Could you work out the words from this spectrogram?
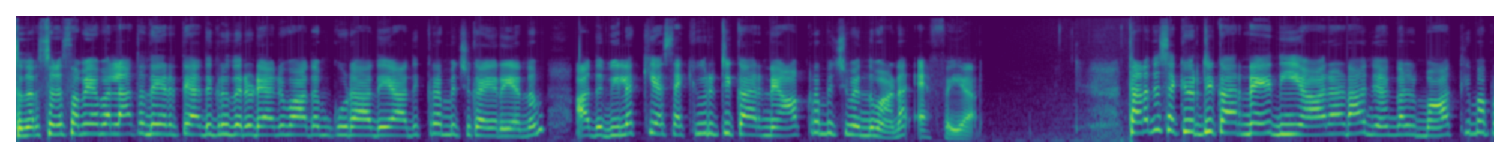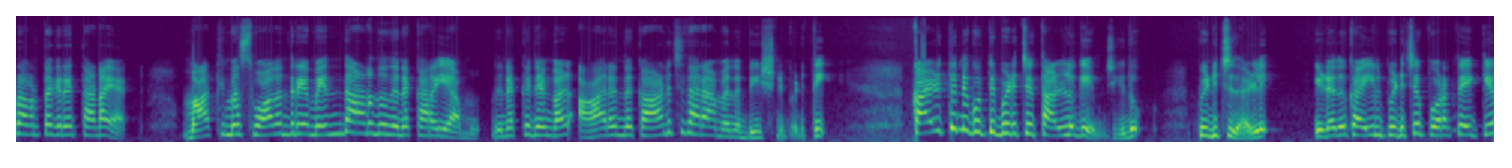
സന്ദർശന സമയമല്ലാത്ത നേരത്തെ അധികൃതരുടെ അനുവാദം കൂടാതെ അതിക്രമിച്ചു കയറിയെന്നും അത് വിലക്കിയ സെക്യൂരിറ്റിക്കാരനെ ആക്രമിച്ചുവെന്നുമാണ് എഫ്ഐആർ. തടഞ്ഞ സെക്യൂരിറ്റിക്കാരനെ നീ ആരാടാ? ഞങ്ങൾ മാധ്യമ പ്രവർത്തകരെ തടയാൻ. മാധ്യമ സ്വാതന്ത്ര്യം എന്താണെന്ന് നിനക്കറിയാമോ? നിനക്ക് ഞങ്ങൾ ആരെന്ന് കാണിച്ചു തരാമെന്ന് ഭീഷണിപ്പെടുത്തി. കഴുത്തിന് കുത്തിപ്പിടിച്ച് തള്ളുകയും ചെയ്തു. പിടിച്ചു തള്ളി. ഇടതു കൈയിൽ പിടിച്ച് പുറത്തേക്ക്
